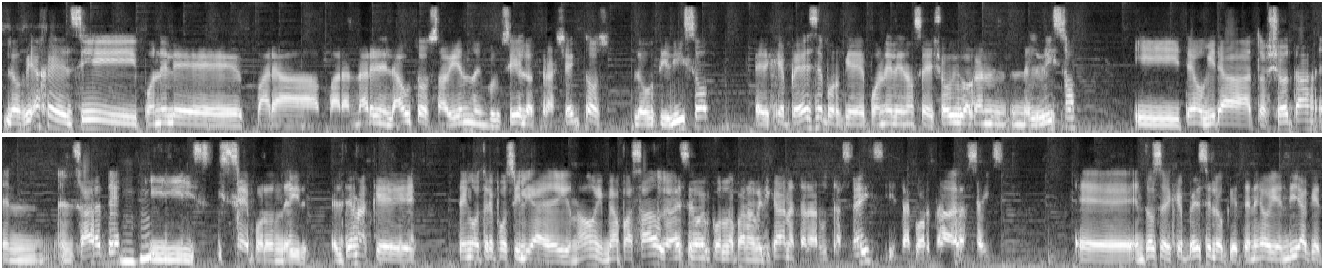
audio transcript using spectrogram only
Los viajes en sí, ponele para, para andar en el auto sabiendo inclusive los trayectos, lo utilizo el GPS porque ponele, no sé, yo vivo acá en, el Viso y tengo que ir a Toyota en, en Zárate y, sé por dónde ir. El tema es que tengo tres posibilidades de ir, ¿no? Y me ha pasado que a veces voy por la Panamericana hasta la ruta 6 y está cortada a las 6. Eh, entonces el GPS es lo que tenés hoy en día, que,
